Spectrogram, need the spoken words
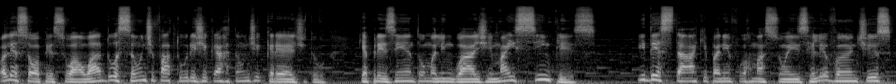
Olha só, pessoal, a adoção de faturas de cartão de crédito, que apresentam uma linguagem mais simples e destaque para informações relevantes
